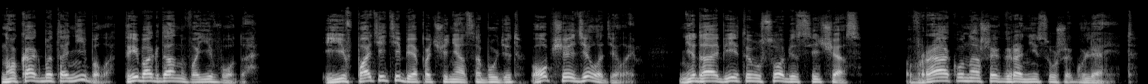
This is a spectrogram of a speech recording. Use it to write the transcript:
Но как бы то ни было, ты, Богдан, воевода. И Евпатий тебе подчиняться будет. Общее дело делаем. Не до обид и усобиц сейчас. Враг у наших границ уже гуляет.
